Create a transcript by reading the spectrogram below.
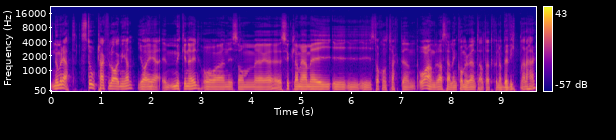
nummer ett, stort tack för lagningen. Jag är mycket nöjd och ni som eh, cyklar med mig i, i, i Stockholmstrakten och andra ställen kommer eventuellt att kunna bevittna det här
